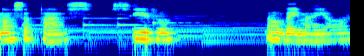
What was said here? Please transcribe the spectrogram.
Nossa paz sirva ao bem maior.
